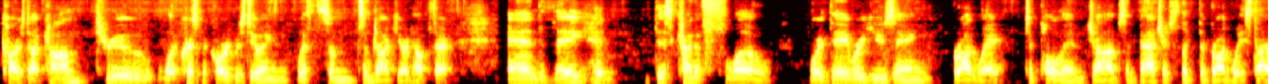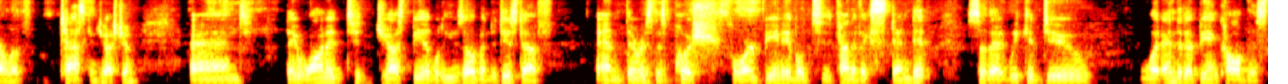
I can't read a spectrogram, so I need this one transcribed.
cars.com through what Chris McCord was doing with some some dockyard help there. And they had this kind of flow where they were using Broadway to pull in jobs and batches, like the Broadway style of task ingestion. And they wanted to just be able to use Oban to do stuff. And there was this push for being able to kind of extend it so that we could do what ended up being called this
